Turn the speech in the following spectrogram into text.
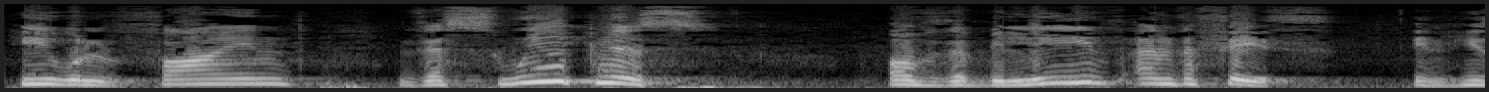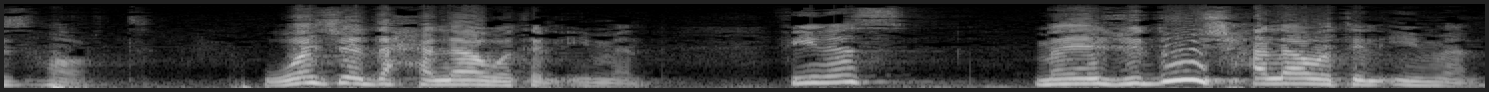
he will find the sweetness of the belief and the faith in his heart وجد حلاوة الإيمان في ناس ما يجدوش حلاوة الإيمان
